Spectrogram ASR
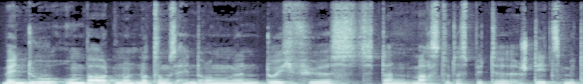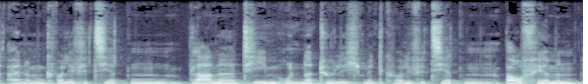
Wenn du Umbauten und Nutzungsänderungen durchführst, dann machst du das bitte stets mit einem qualifizierten Planerteam und natürlich mit qualifizierten Baufirmen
